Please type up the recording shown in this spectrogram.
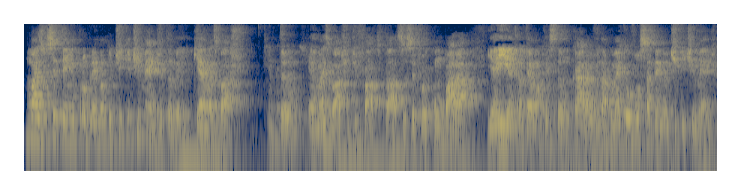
mas você tem o problema do ticket médio também, que é mais baixo. Então, é mais baixo, de fato, tá? Se você for comparar. E aí entra até uma questão, cara, ajudar, como é que eu vou saber meu ticket médio?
